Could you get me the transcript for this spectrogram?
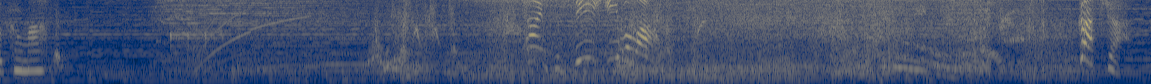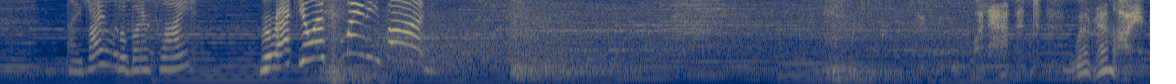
Akuma. Time to de-evilize! Gotcha! Bye-bye, little butterfly. Miraculous Ladybug! What happened? Where am I?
